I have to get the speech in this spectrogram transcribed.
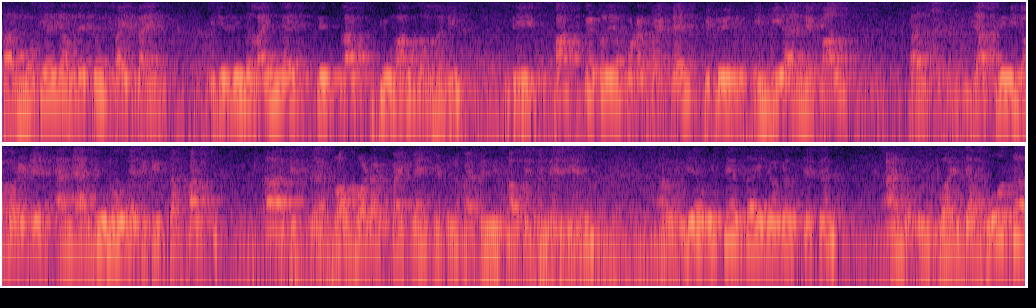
Uh, Motiari Amritganj pipeline, it is in the limelight since last few months already. The first petroleum product pipeline between India and Nepal has just been inaugurated, and as you know that it is the first uh, this uh, cross-border pipeline, petroleum pipeline in southeastern region. Uh, we have witnessed the inaugural session and we were the, both the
